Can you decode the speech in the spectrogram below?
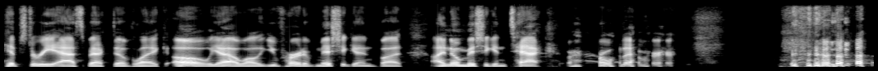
hipstery aspect of like, oh yeah, well you've heard of Michigan, but I know Michigan Tech or, or whatever.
